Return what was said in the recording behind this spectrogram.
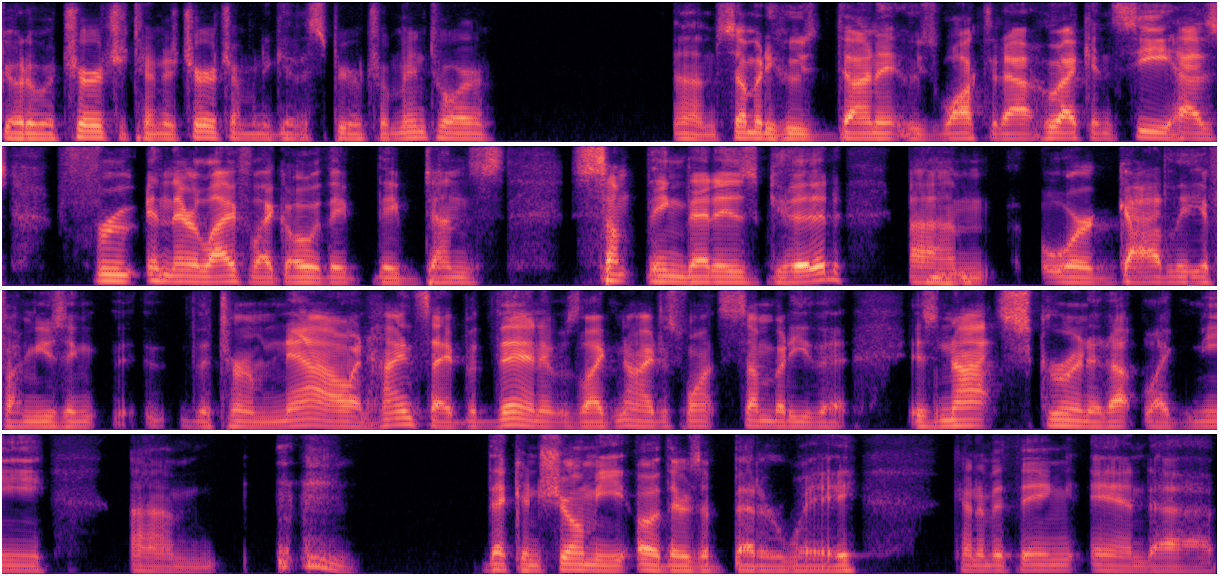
go to a church, attend a church. I'm gonna get a spiritual mentor. Um, somebody who's done it, who's walked it out, who I can see has fruit in their life, like oh, they they've done something that is good, um, mm-hmm. or godly, if I'm using the term now in hindsight. But then it was like, no, I just want somebody that is not screwing it up like me. Um, that can show me, oh, there's a better way, kind of a thing. And uh,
